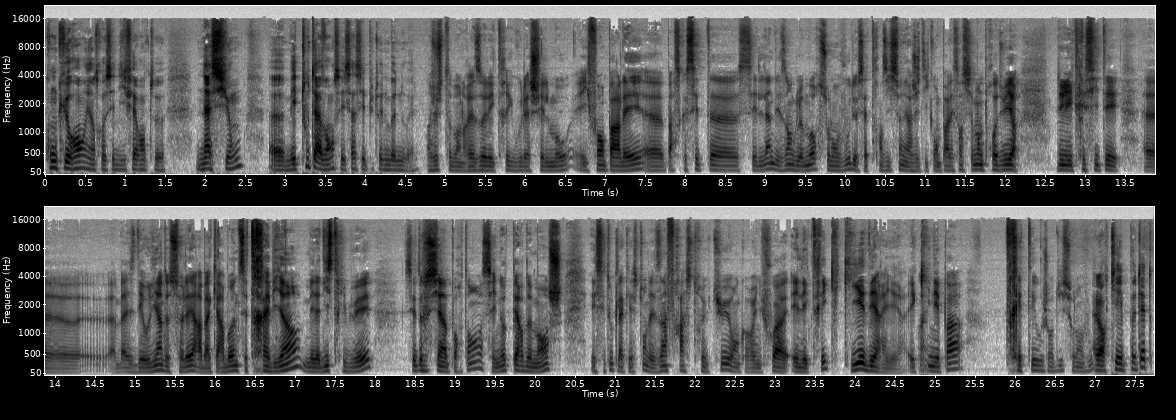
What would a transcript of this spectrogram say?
concurrents et entre ces différentes euh, nations. mais tout avance et ça c'est plutôt une bonne nouvelle. Justement, le réseau électrique, vous lâchez le mot et il faut en parler parce que c'est l'un des angles morts selon vous de cette transition énergétique. On parle essentiellement de produire de l'électricité à base d'éolien, de solaire, à bas carbone, c'est très bien, mais la distribuer, c'est aussi important, c'est une autre paire de manches, et c'est toute la question des infrastructures, encore une fois, électriques, qui est derrière, et qui n'est pas traitée aujourd'hui selon vous? Alors qui est peut-être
